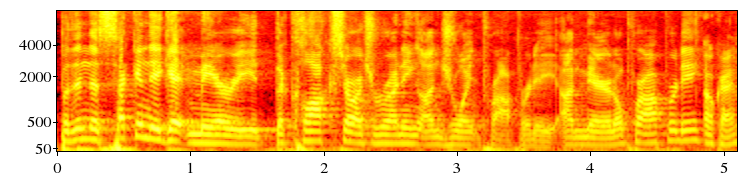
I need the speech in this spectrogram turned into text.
But then the second they get married, the clock starts running on joint property, on marital property. Okay.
